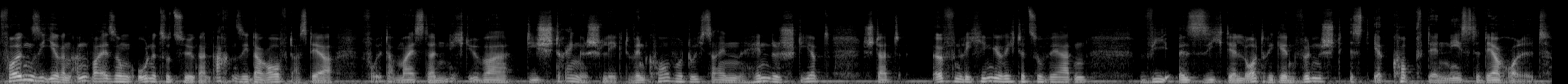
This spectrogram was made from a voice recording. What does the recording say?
Folgen Sie Ihren Anweisungen ohne zu zögern. Achten Sie darauf, dass der Foltermeister nicht über die Stränge schlägt. Wenn Corvo durch seine Hände stirbt, statt öffentlich hingerichtet zu werden, wie es sich der Lordregent wünscht, ist Ihr Kopf der nächste, der rollt.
